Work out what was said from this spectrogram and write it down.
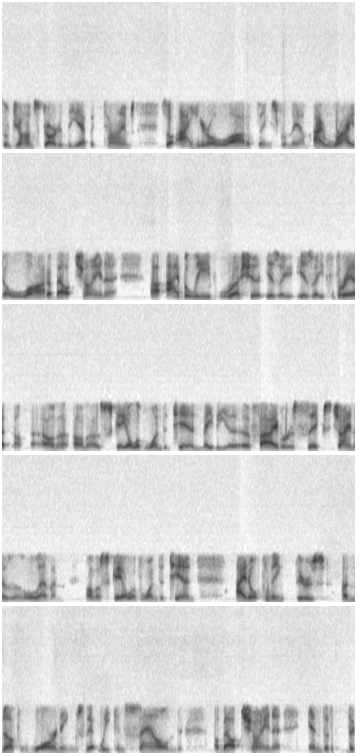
So John started the Epoch Times. So I hear a lot of things from them. I write a lot about China uh, I believe Russia is a is a threat on a on a scale of one to ten, maybe a five or a six. China's an eleven on a scale of one to ten. I don't think there's enough warnings that we can sound about China. And the, the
